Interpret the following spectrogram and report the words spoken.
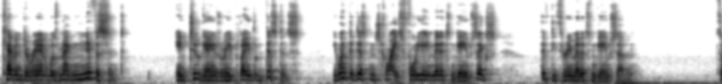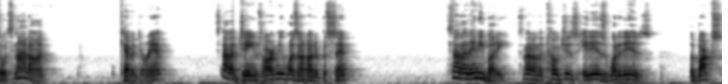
Kevin Durant was magnificent in two games where he played the distance. He went the distance twice 48 minutes in game six, 53 minutes in game seven. So it's not on Kevin Durant. It's not on James Harden. He wasn't 100%. It's not on anybody. It's not on the coaches. It is what it is. The Bucks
